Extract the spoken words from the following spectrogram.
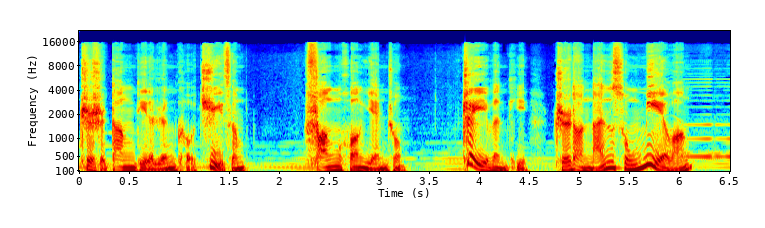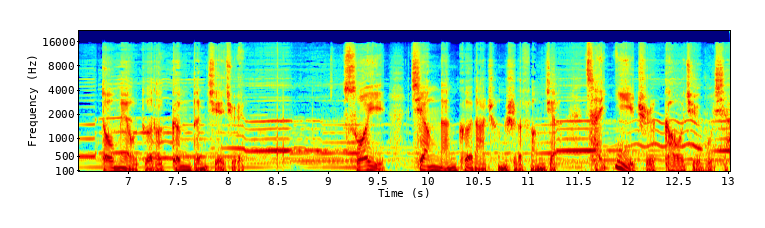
致使当地的人口剧增，防荒严重。这一问题直到南宋灭亡，都没有得到根本解决，所以江南各大城市的房价才一直高居不下。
